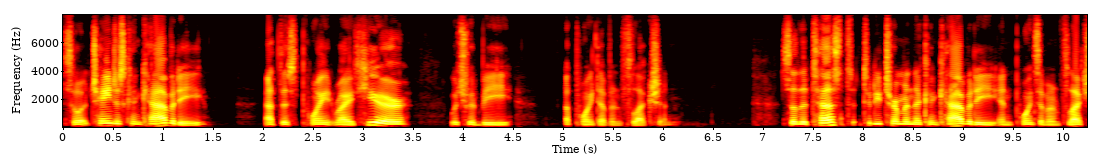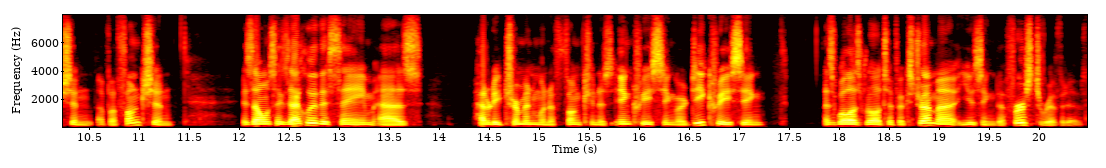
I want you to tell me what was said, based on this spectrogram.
So it changes concavity at this point right here, which would be a point of inflection. So the test to determine the concavity and points of inflection of a function is almost exactly the same as how to determine when a function is increasing or decreasing, as well as relative extrema using the first derivative.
